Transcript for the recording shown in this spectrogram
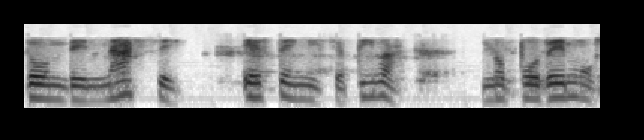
donde nace esta iniciativa. No podemos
